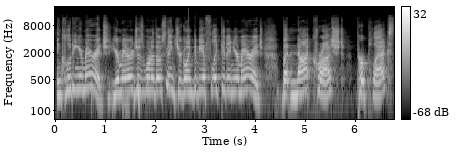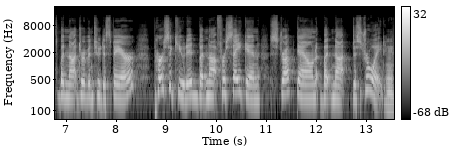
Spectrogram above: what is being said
including your marriage. Your marriage is one of those things. You're going to be afflicted in your marriage, but not crushed perplexed but not driven to despair, persecuted but not forsaken, struck down but not destroyed. Mm.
